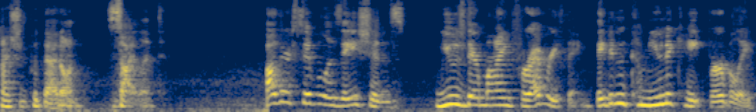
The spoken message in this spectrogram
I should put that on silent. Other civilizations used their mind for everything. They didn't communicate verbally.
